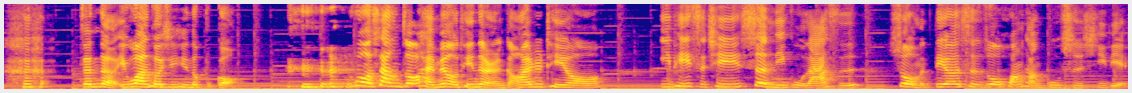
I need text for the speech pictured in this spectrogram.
真的，一万颗星星都不够。如果上周还没有听的人，赶快去听哦。EP 十七圣尼古拉斯是我们第二次做荒唐故事系列，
